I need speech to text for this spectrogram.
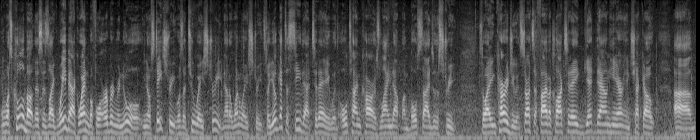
And what's cool about this is like way back when, before urban renewal, you know, State Street was a two-way street, not a one-way street. So you'll get to see that today with old-time cars lined up on both sides of the street. So I encourage you, it starts at 5 o'clock today. Get down here and check out um,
